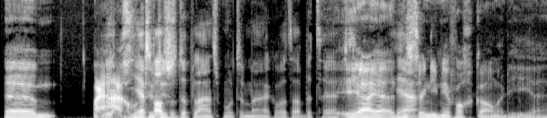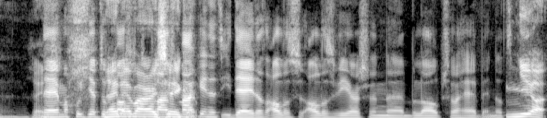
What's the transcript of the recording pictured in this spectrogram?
Ehm, maar ja, je, goed, je hebt pas op de plaats moeten maken wat dat betreft. ja, ja, het Ja. is er niet meer van gekomen, die eh. Nee, maar goed, je hebt ook Nee, pas nee, op de plaats zeker. maken in het idee dat alles, alles weer zijn eh, beloop zou hebben. En dat, Ja,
